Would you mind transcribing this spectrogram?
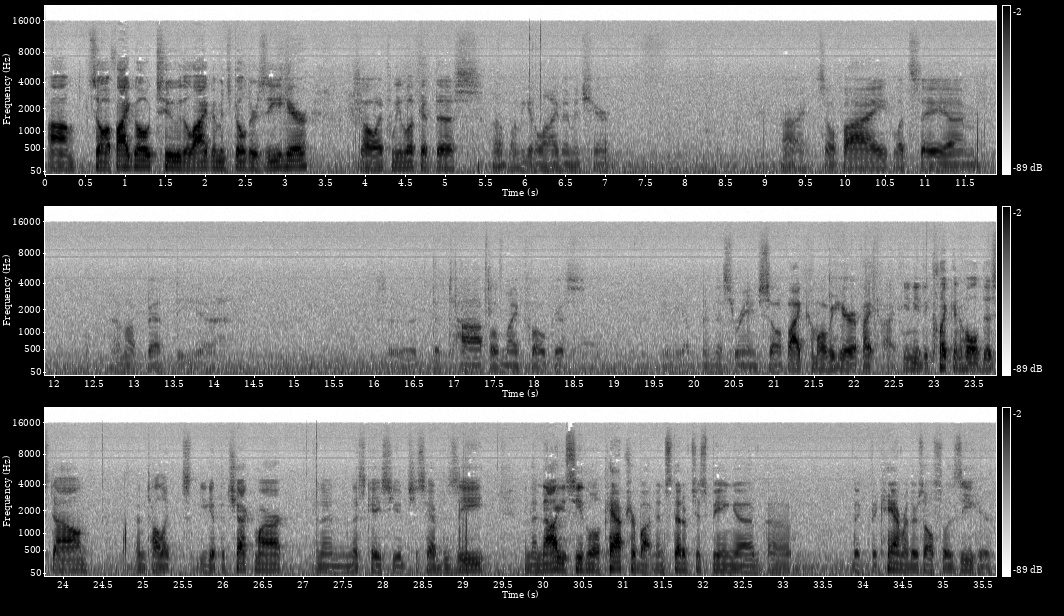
Um, so if I go to the live image builder Z here, so if we look at this, oh, let me get a live image here. All right, so if I, let's say I'm, I'm up at the, uh, so at the top of my focus, maybe up in this range. So if I come over here, if I, you need to click and hold this down until you get the check mark, and then in this case, you just have the Z. And then now you see the little capture button, instead of just being uh, uh, the, the camera, there's also a Z here.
